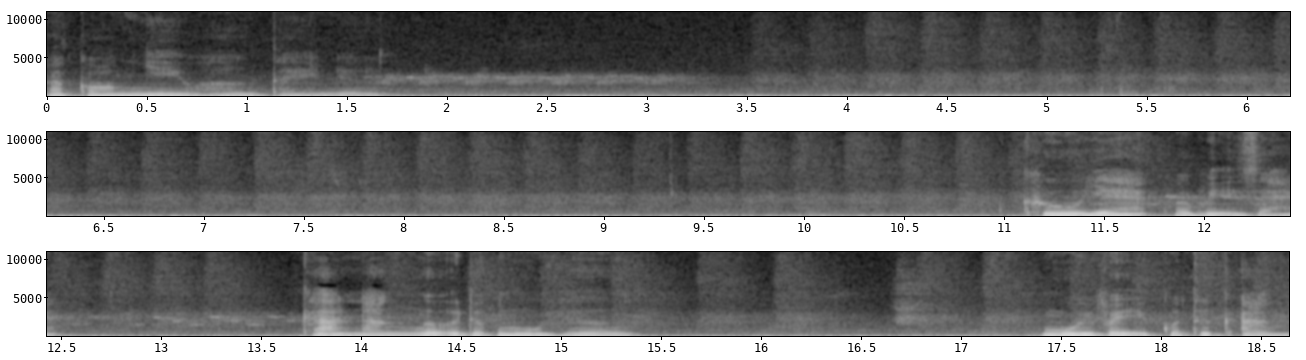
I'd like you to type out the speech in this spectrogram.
Và còn nhiều hơn thế nữa. Khứu giác và vị giác khả năng ngửi được mùi hương, mùi vị của thức ăn.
